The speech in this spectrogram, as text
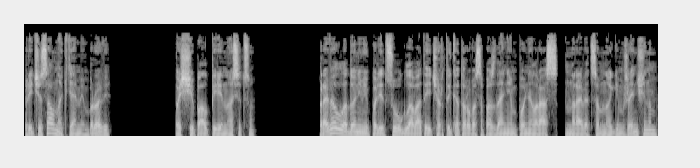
причесал ногтями брови, пощипал переносицу, провел ладонями по лицу, угловатые черты которого с опозданием понял Расс нравятся многим женщинам,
